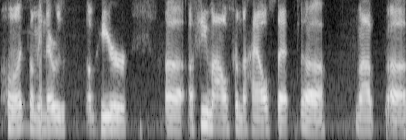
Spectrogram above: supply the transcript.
hunts. I mean there was up here uh, a few miles from the house that uh, my uh,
